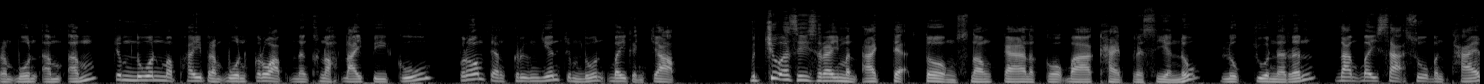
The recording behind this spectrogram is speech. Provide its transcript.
9mm ចំនួន29គ្រាប់និងខ្នោះដៃ2គូព្រមទាំងគ្រឿងញៀនចំនួន3កញ្ចប់ វិទ្យុអស៊ីសេរីមិនអាចតាក់ទងស្នងការនគរបាលខេត្តព្រះសីហនុលោកជួននរិន ដើម្បីសាកសួរបន្ថែម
